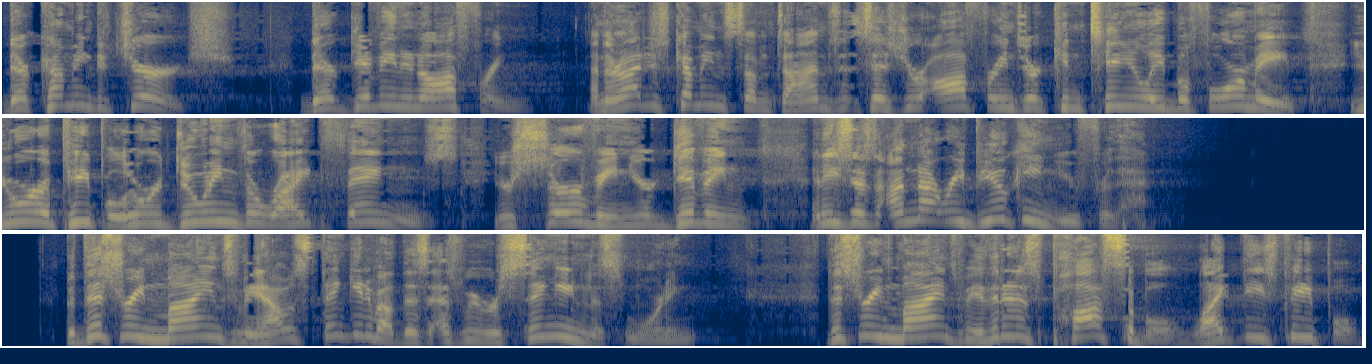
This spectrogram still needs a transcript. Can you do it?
They're coming to church, they're giving an offering. And they're not just coming sometimes. It says, Your offerings are continually before me. You are a people who are doing the right things. You're serving, you're giving. And he says, I'm not rebuking you for that. But this reminds me, I was thinking about this as we were singing this morning. This reminds me that it is possible, like these people,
